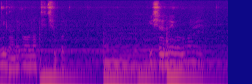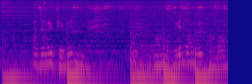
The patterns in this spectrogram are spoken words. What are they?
ini gane kok ono dicukut isene ngono kan padha ngri bibin mau biyen kan di bawah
